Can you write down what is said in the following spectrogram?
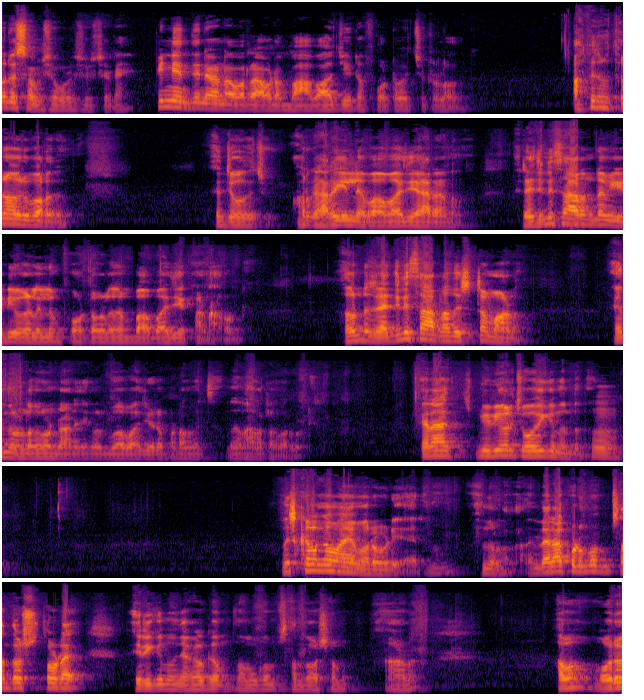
ഒരു സംശയം കൂടി ചോദിച്ചോട്ടെ? പിന്നെ എന്തിനാണ് അവർ അവിടെ ബാബാജിയുടെ ഫോട്ടോ വെച്ചിട്ടുള്ളത്? അതിന് ഉത്തരം അവർ പറഞ്ഞു. ഞാൻ ചോദിച്ചു അവർക്ക് അറിയില്ല ബാബാജി ആരാണെന്ന്. രജനി സാറിന്റെ വീഡിയോകളിലും ഫോട്ടോകളിലും ബാബാജിയെ കാണാറുണ്ട്. അതുകൊണ്ട് രജനി സാറിന് അത് ഇഷ്ടമാണ് എന്നുള്ളത് കൊണ്ടാണ് ഞങ്ങൾ ബാബാജിയുടെ പടം വെച്ചതെന്നാണ് അവരുടെ മറുപടി. ഞാൻ ആ വീഡിയോയിൽ ചോദിക്കുന്നുണ്ട്. നിഷ്കളങ്കമായ മറുപടിയായിരുന്നു എന്നുള്ളതാണ്. എന്തായാലും ആ കുടുംബം സന്തോഷത്തോടെ ഇരിക്കുന്നു. ഞങ്ങൾക്കും നമുക്കും സന്തോഷം ആണ്. അപ്പോൾ ഓരോ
